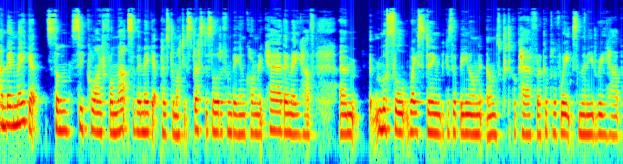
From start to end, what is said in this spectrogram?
and they may get some sequelae from that. So they may get post-traumatic stress disorder from being on coronary care. They may have, um, muscle wasting because they've been on, on critical care for a couple of weeks and they need rehab.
